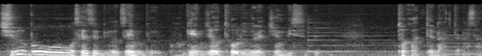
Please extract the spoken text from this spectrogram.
厨房設備を全部保健所を通るぐらい準備するとかってなったらさ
